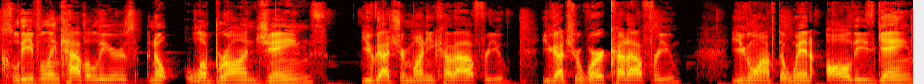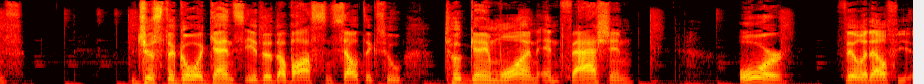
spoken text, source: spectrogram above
Cleveland Cavaliers, no, LeBron James, you got your money cut out for you. You got your work cut out for you. You're going to have to win all these games just to go against either the Boston Celtics, who took game one in fashion, or Philadelphia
